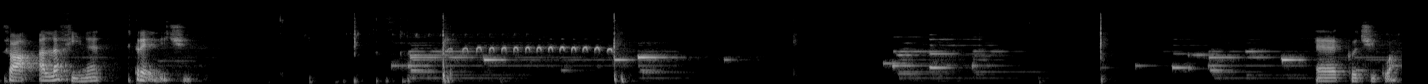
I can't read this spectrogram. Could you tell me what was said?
fa alla fine 13. Eccoci qua.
